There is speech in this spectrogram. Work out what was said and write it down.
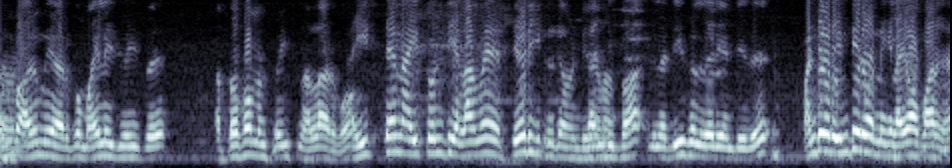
ரொம்ப அருமையா இருக்கும். மைலேஜ் வைஸ் பெர்ஃபார்மன்ஸ் வைஸ் நல்லா இருக்கும். ஐ டென் ஐ டுவெண்ட்டி எல்லாமே தேடிக்கிட்டு இருக்க வண்டி கண்டிப்பா. இதுல டீசல் வேரியன்ட் இது. வண்டியோட இன்டீரியர் நீங்க லைவா பாருங்க.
